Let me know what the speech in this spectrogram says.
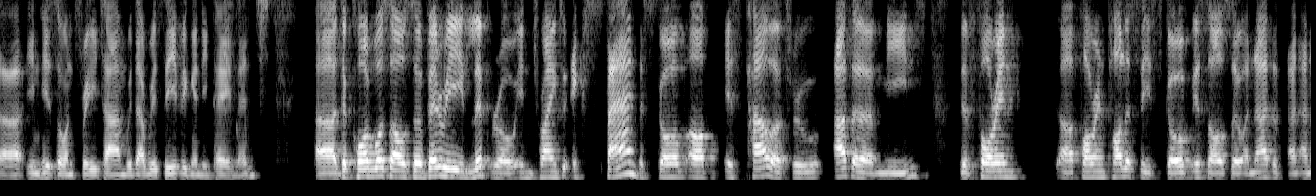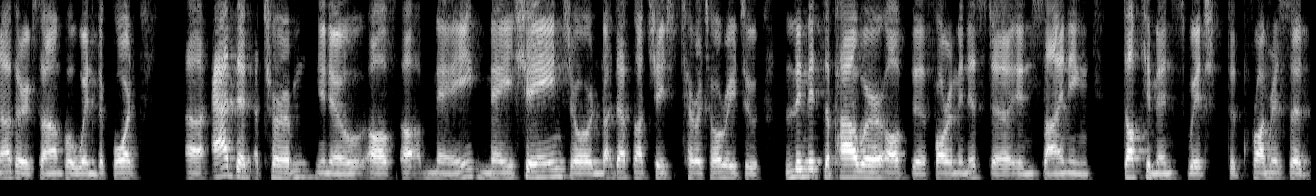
uh, in his own free time without receiving any payment. Uh, the court was also very liberal in trying to expand the scope of its power through other means. The foreign uh, foreign policy scope is also another another example when the court uh, added a term, you know, of uh, may may change or not, does not change territory to limit the power of the foreign minister in signing documents which the prime minister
